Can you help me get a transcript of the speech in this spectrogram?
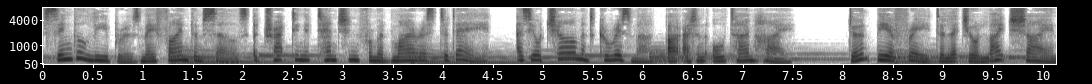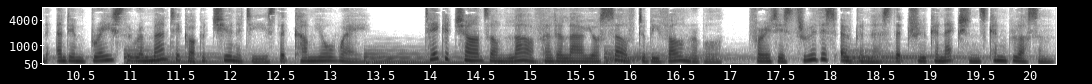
Single Libras may find themselves attracting attention from admirers today, as your charm and charisma are at an all time high. Don't be afraid to let your light shine and embrace the romantic opportunities that come your way. Take a chance on love and allow yourself to be vulnerable, for it is through this openness that true connections can blossom.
